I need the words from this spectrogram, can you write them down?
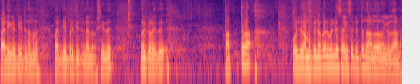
കടി കെട്ടിയിട്ട് നമ്മൾ പരിചയപ്പെടുത്തിയിട്ടുണ്ടായിരുന്നു. പക്ഷേ ഇത് നോക്കിക്കോളൂ ഇത് അത്ര വലിയ നമുക്ക് ഇതിനേക്കാൾ വലിയ സൈസ് കിട്ടുന്നതാണ് നോക്കിയുള്ളതാണ്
